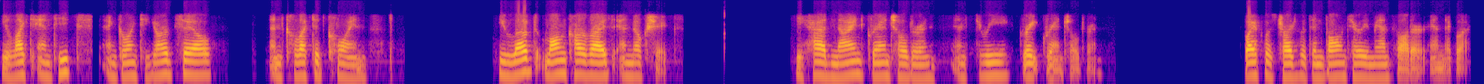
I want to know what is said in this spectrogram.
He liked antiques and going to yard sales and collected coins. He loved long car rides and milkshakes. He had nine grandchildren and three great grandchildren. Wife was charged with involuntary manslaughter and neglect.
